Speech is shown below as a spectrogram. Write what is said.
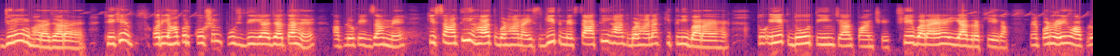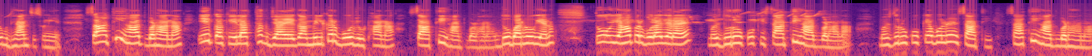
जुनून भरा जा रहा है, ठीक है? और यहाँ पर क्वेश्चन पूछ दिया जाता है, आप लोग के एग्ज़ाम में कि साथ ही हाथ बढ़ाना, इस गीत में साथ ही हाथ बढ़ाना कितनी बार आया है? तो एक, दो, तीन, चार, पाँच, छः छः बार आया है, याद रखिएगा। मैं पढ़ रही हूँ, आप लोग ध्यान से सुनिए। साथ ही हाथ बढ़ाना, एक अकेला थक जाएगा, मिलकर बोझ उठाना, साथ ही हाथ बढ़ाना। दो बार हो गया ना? तो यहाँ पर बोला जा रहा है मजदूरों को कि साथ ही हाथ बढ़ाना। मजदूरों को क्या बोल रहे हैं? साथी साथी हाथ बढ़ाना।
